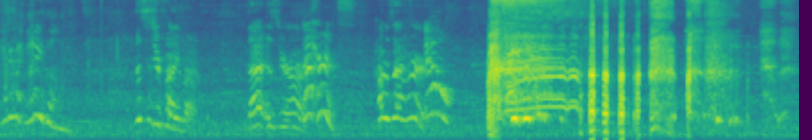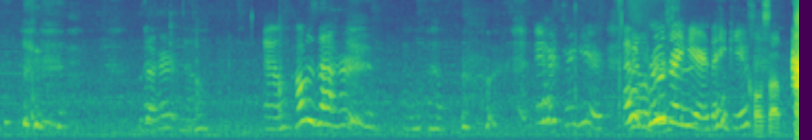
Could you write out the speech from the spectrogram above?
You're hitting my funny bone. This is your funny bone. That is your arm. That hurts. How does that hurt? Ow! Does that hurt? No. Ow. How does that hurt? It hurts right here. I have a bruise right here. Thank you. you. Close up.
